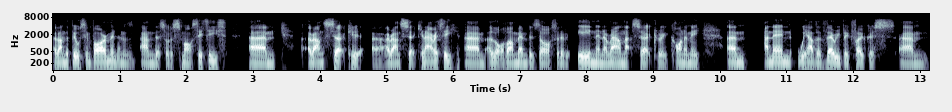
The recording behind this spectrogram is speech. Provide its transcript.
around the built environment and, and the sort of smart cities. Um, around circu- uh, around circularity, um, a lot of our members are sort of in and around that circular economy. Um, and then we have a very big focus, um,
